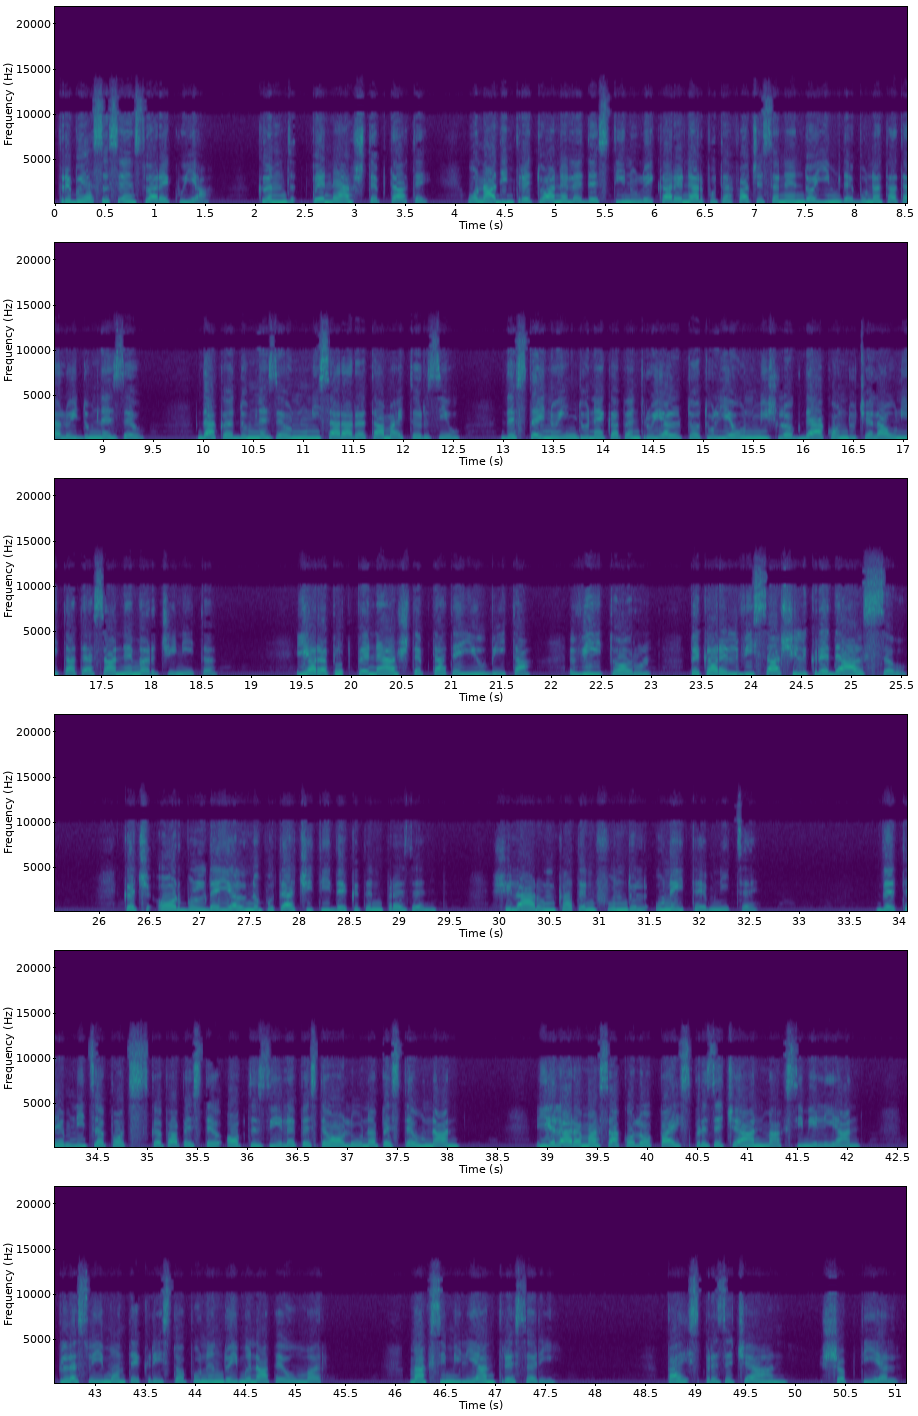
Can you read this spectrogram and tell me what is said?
Trebuia să se însoare cu ea, când, pe neașteptate, una dintre toanele destinului care ne-ar putea face să ne îndoim de bunătatea lui Dumnezeu, dacă Dumnezeu nu ni s-ar arăta mai târziu, destăinuindu-ne că pentru el totul e un mijloc de a conduce la unitatea sa nemărginită, i-a răpit pe neașteptate iubita, viitorul, pe care îl visa și îl credea al său, căci orbul de el nu putea citi decât în prezent, și l-a aruncat în fundul unei temnițe. De temniță poți scăpa peste opt zile, peste o lună, peste un an. El a rămas acolo 14 ani, Maximilian, glăsui Montecristo punându-i mâna pe umăr. Maximilian tresări. 14 ani, șopti el.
